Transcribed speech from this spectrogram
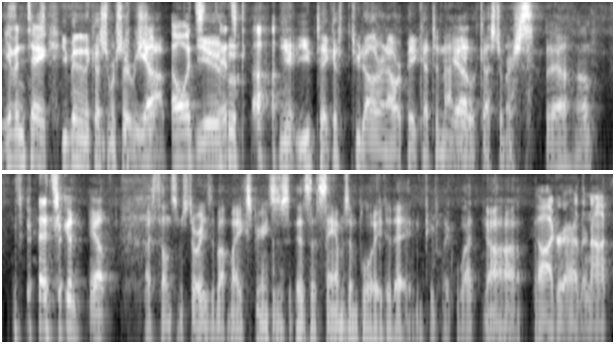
give and take. You've been in a customer service Yep. job. Oh, it's- you. it's tough. You you take a two dollar an hour pay cut to not Yep. deal with customers. Yeah, well, it's good. Yep. I was telling some stories about my experiences as a Sam's employee today, and people are like, "What? Uh, Oh, I'd rather not.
